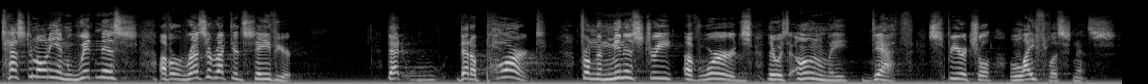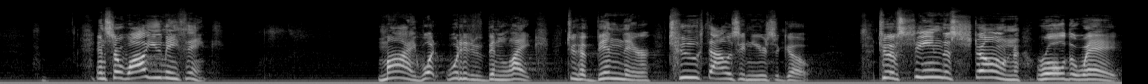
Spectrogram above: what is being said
testimony and witness of a resurrected Savior, that, that apart from the ministry of words, there was only death spiritual lifelessness. And so while you may think, my, what would it have been like to have been there 2,000 years ago? To have seen the stone rolled away,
